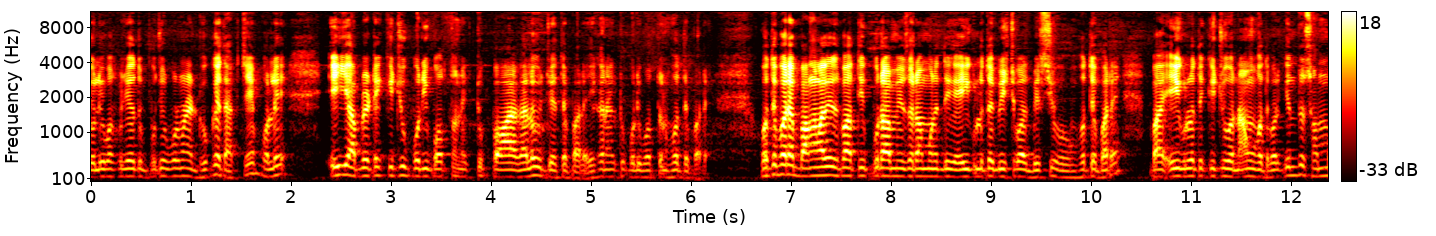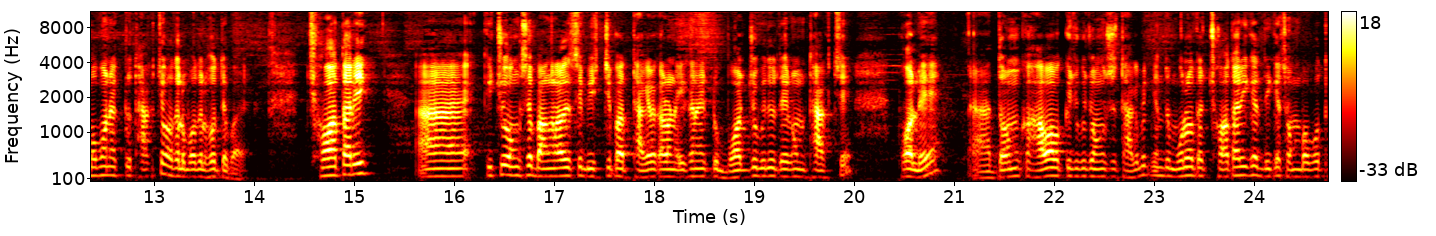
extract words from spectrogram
জলীয় বাষ্প যেহেতু প্রচুর পরিমাণে ঢুকে থাকছে, ফলে এই আপডেটে কিছু পরিবর্তন একটু পাওয়া গেলেও যেতে পারে, এখানে একটু পরিবর্তন হতে পারে। হতে পারে বাংলাদেশ বা ত্রিপুরা মিজোরামের দিকে এইগুলোতে বৃষ্টিপাত বেশি হতে পারে, বা এইগুলোতে কিছু নাও হতে পারে, কিন্তু সম্ভাবনা একটু থাকছে, অদল বদল হতে পারে। ছ তারিখ কিছু অংশে বাংলাদেশে বৃষ্টিপাত থাকবে, কারণ এখানে একটু বজ্রবিদ্যুৎ এরকম থাকছে, ফলে দমকা হাওয়া কিছু কিছু অংশে থাকবে, কিন্তু মূলত ছ তারিখের দিকে সম্ভবত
